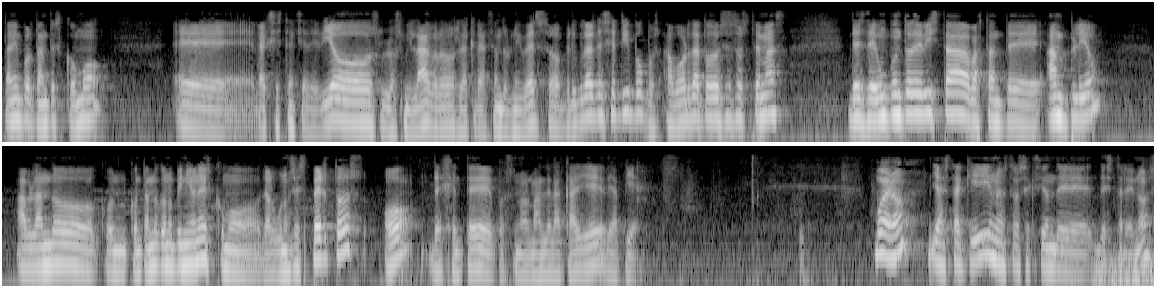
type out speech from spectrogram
tan importantes como eh, la existencia de Dios, los milagros, la creación del universo. Películas de ese tipo pues aborda todos esos temas desde un punto de vista bastante amplio, hablando con, contando con opiniones como de algunos expertos o de gente pues normal de la calle, de a pie. Bueno, y hasta aquí nuestra sección de, estrenos.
